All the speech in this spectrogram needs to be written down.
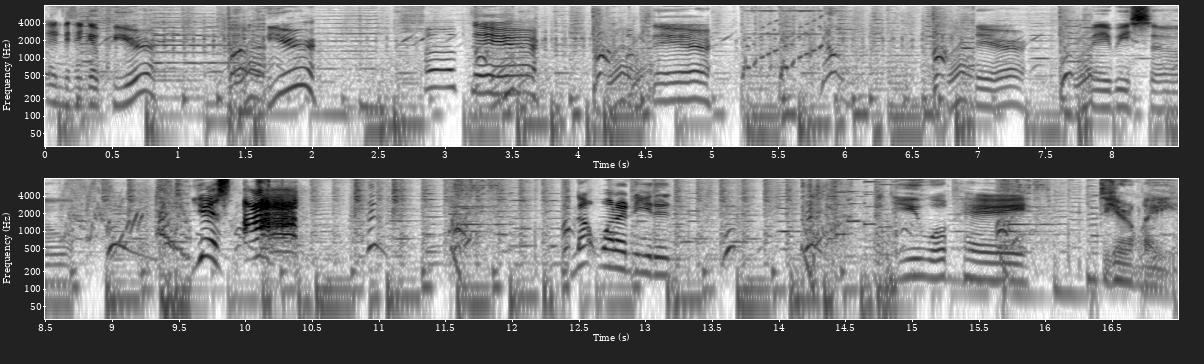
anything up here? Up here? Up there? Up there? There. Maybe so. Yes! Ah! Not what I needed. And you will pay dearly.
